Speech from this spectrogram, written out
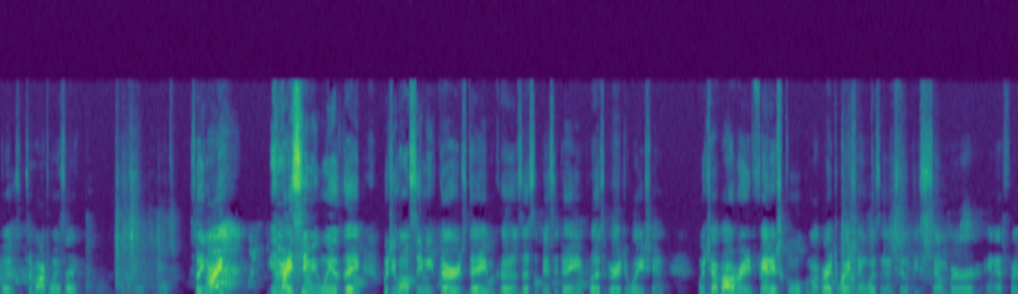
what, tomorrow's Wednesday? So you might you might see me Wednesday, but you won't see me Thursday because that's a busy day and plus graduation, which I've already finished school, but my graduation wasn't until December, and that's for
